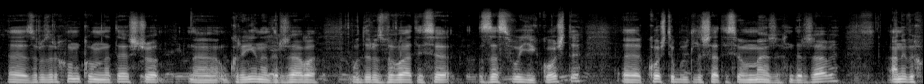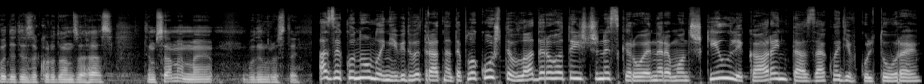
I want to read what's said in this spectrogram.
е, з розрахунком на те, що е, Україна, держава буде розвиватися за свої кошти. Е, Кошти будуть лишатися в межах держави, а не виходити за кордон за газ. Тим самим ми будемо рости. А зекономлені від витрат на теплокошти влада Рогатинщини скерує на ремонт шкіл, лікарень та закладів культури.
